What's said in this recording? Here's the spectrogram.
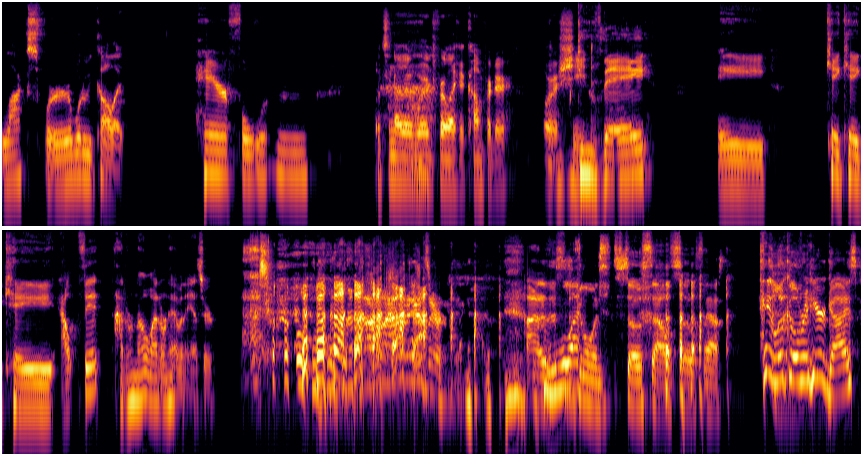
locks for what do we call it? Hair for What's another word for like a comforter or a sheet? duvet, a KKK outfit. I don't know. I don't have an answer. I don't have an answer. Uh, this What? is going so south so fast. Hey, look over here, guys.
